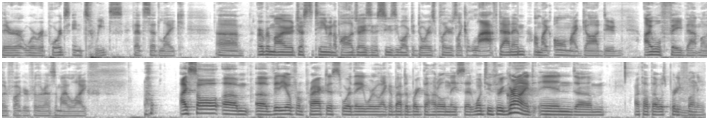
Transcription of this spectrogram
there were reports in tweets that said like. Um, Urban Meyer adjusted the team and apologized, and as soon as he walked the door, his players like laughed at him. I'm like, oh my god, dude, I will fade that motherfucker for the rest of my life. I saw um, a video from practice where they were like about to break the huddle and they said one two three grind and um, I thought that was pretty funny.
